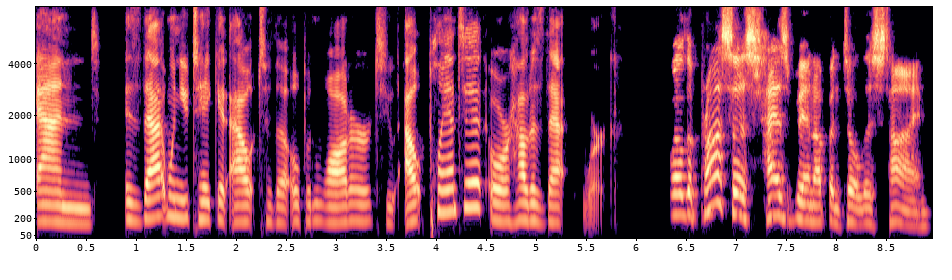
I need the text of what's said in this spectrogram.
and is that when you take it out to the open water to outplant it or how does that work well the process has been up until this time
